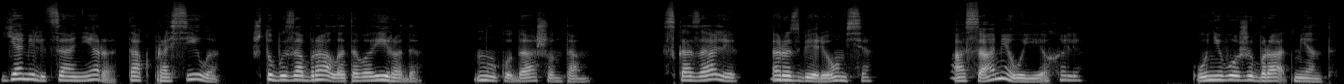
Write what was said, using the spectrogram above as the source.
Я милиционера так просила, чтобы забрал этого Ирода. Ну, куда ж он там? Сказали, разберемся. А сами уехали. У него же брат мент.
